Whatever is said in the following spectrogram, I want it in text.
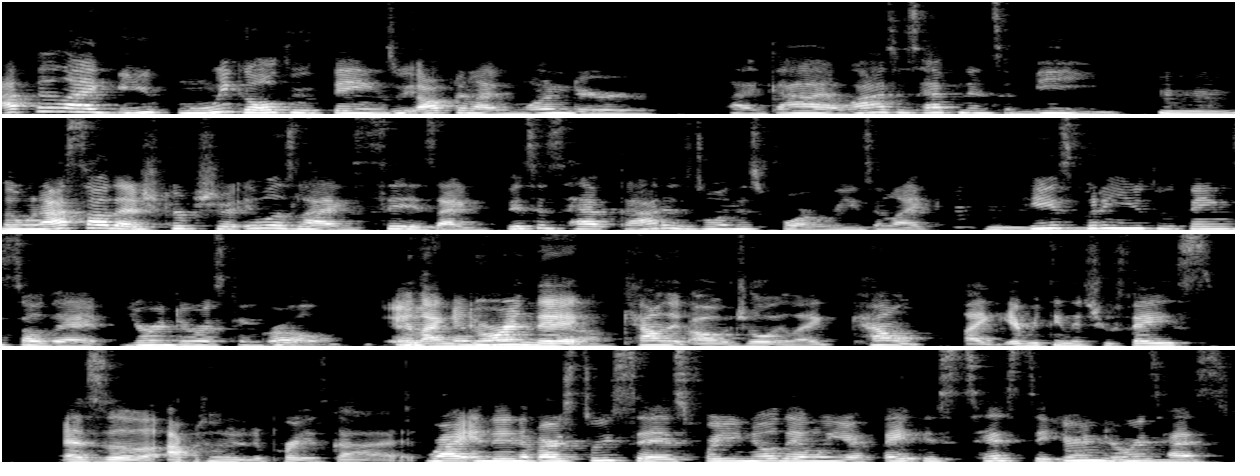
I feel like you when we go through things, we often like wonder, like, God, why is this happening to me? Mhm. But when I saw that scripture, it was like, sis, like this is hap- God is doing this for a reason. Like He's Mhm. putting you through things so that your endurance can grow. and like and during that, yeah. count it all joy. Like count like everything that you face as a opportunity to praise God. Right, and then the verse three says, "For you know that when your faith is tested, your endurance Mm. has a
